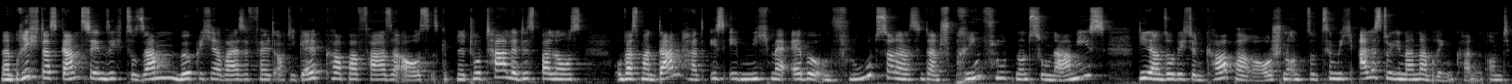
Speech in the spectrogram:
Dann bricht das Ganze in sich zusammen. Möglicherweise fällt auch die Gelbkörperphase aus. Es gibt eine totale Disbalance. Und was man dann hat, ist eben nicht mehr Ebbe und Flut, sondern es sind dann Springfluten und Tsunamis, die dann so durch den Körper rauschen und so ziemlich alles durcheinander bringen können. Und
